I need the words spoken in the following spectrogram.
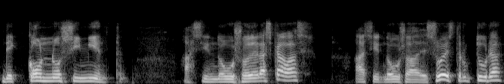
de conocimiento, haciendo uso de las cavas, haciendo uso de su estructura,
